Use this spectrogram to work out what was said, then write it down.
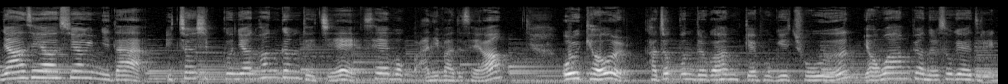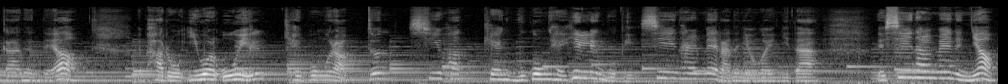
안녕하세요 수영입니다. 2019년 황금돼지에 새해 복 많이 받으세요. 올 겨울 가족분들과 함께 보기 좋은 영화 한 편을 소개해 드릴까 하는데요. 바로 2월 5일 개봉을 앞둔 시확행 무공해 힐링 무비 시인 할매라는 영화입니다. 네, 시인 할매는요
